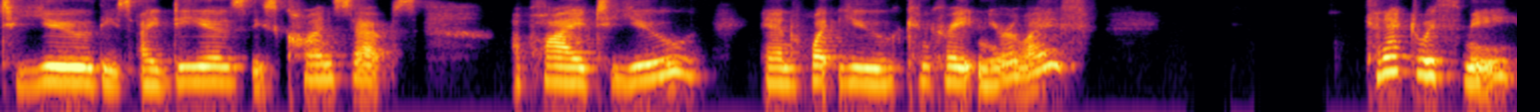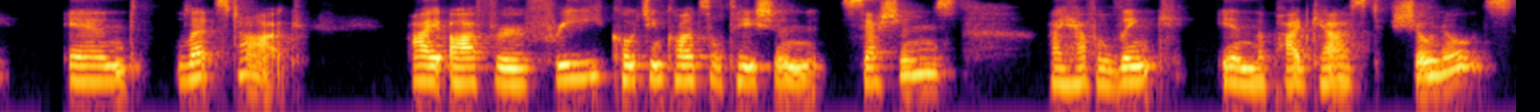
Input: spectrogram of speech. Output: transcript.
to you, these ideas, these concepts apply to you and what you can create in your life, connect with me and let's talk. I offer free coaching consultation sessions. I have a link in the podcast show notes.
